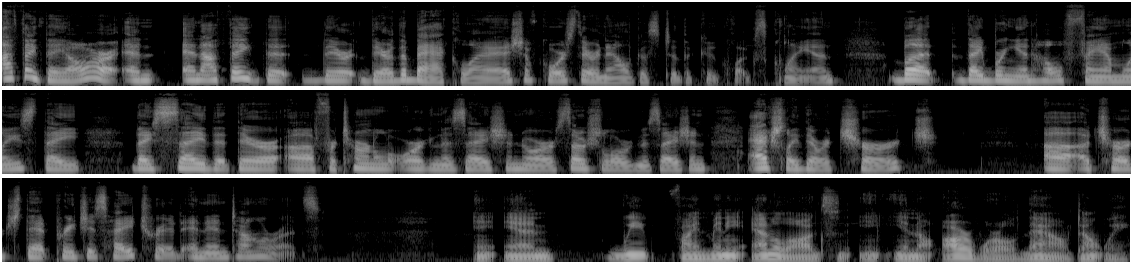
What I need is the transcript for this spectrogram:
I think they are, and and I think that they're they're the backlash. Of course, they're analogous to the Ku Klux Klan, but they bring in whole families. They they say that they're a fraternal organization or a social organization. Actually, they're a church, uh, a church that preaches hatred and intolerance. And we find many analogs in our world now, don't we?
